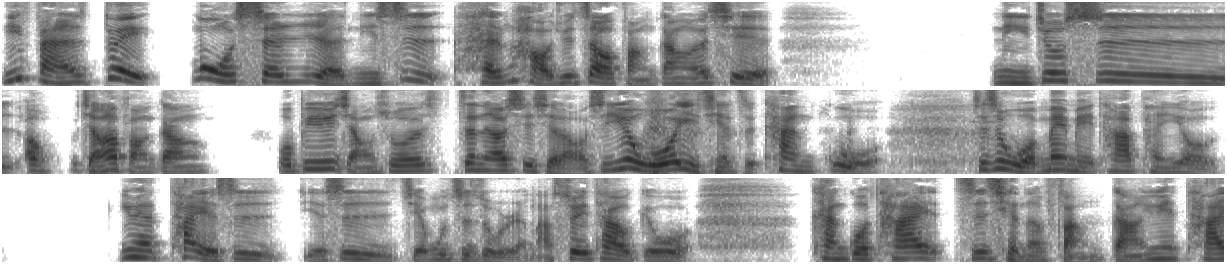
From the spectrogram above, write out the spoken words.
你反而对陌生人你是很好去造访刚，而且你就是哦，我讲到访刚，我必须讲说，真的要谢谢老师，因为我以前只看过，就是我妹妹她朋友。因为她也是也是节目制作人嘛，所以她有给我看过她之前的访刚，因为她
